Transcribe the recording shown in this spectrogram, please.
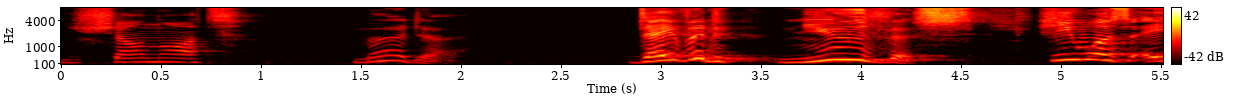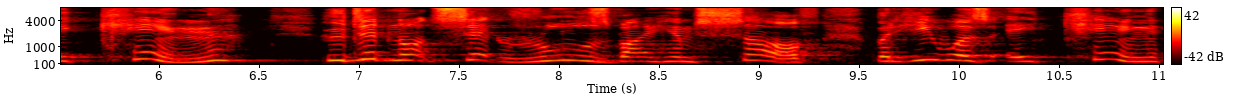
You shall not murder. David knew this. He was a king who did not set rules by himself, but he was a king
